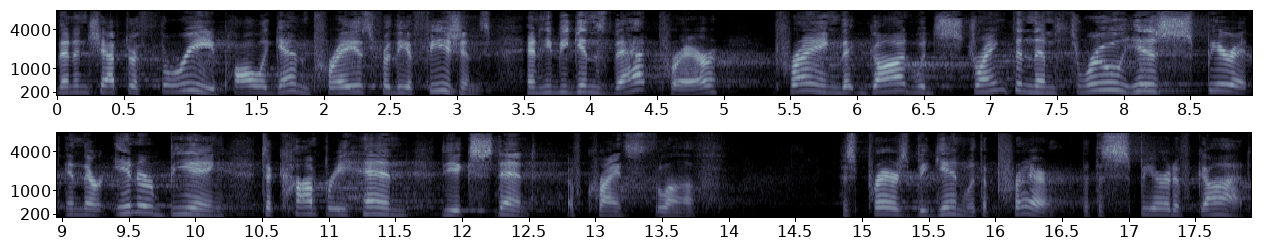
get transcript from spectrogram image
Then in chapter 3, Paul again prays for the Ephesians, and he begins that prayer praying that God would strengthen them through His Spirit in their inner being to comprehend the extent of Christ's love. His prayers begin with a prayer that the Spirit of God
